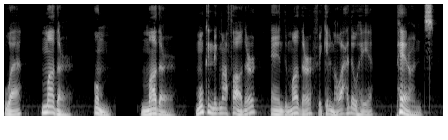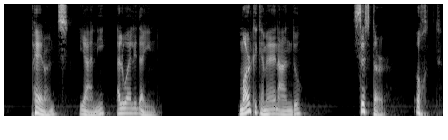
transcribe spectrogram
و mother أم mother. ممكن نجمع father and mother في كلمة واحدة وهي parents parents يعني الوالدين مارك كمان عنده sister أخت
